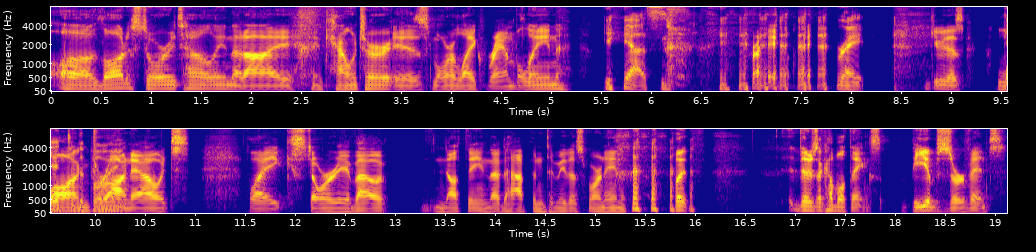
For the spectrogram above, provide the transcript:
a lot of storytelling that I encounter is more like rambling. yes. Right, right. give you this to the long point. drawn out like story about nothing that happened to me this morning but there's a couple of things be observant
